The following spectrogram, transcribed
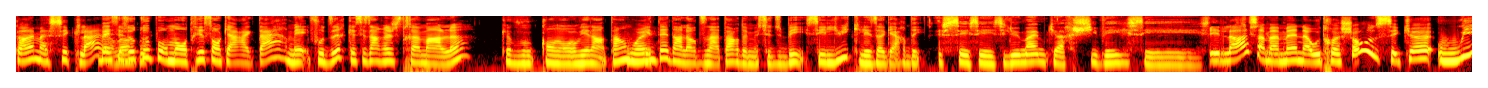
quand même assez claires. Ben, c'est surtout pour montrer son caractère, mais il faut dire que ces enregistrements-là, que vous qu'on vient d'entendre, Ouais. étaient dans l'ordinateur de M. Dubé. C'est lui qui les a gardés. C'est, c'est, c'est lui-même qui a archivé ces. Et là, ça m'amène à autre chose, c'est que oui,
